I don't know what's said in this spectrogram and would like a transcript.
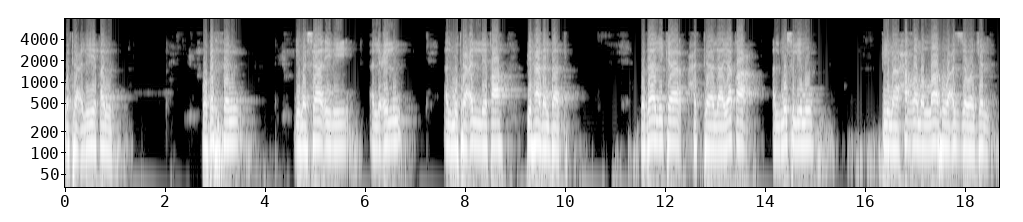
وتعليقا وبثا لمسائل العلم المتعلقة بهذا الباب. وذلك حتى لا يقع المسلم فيما حرم الله عز وجل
